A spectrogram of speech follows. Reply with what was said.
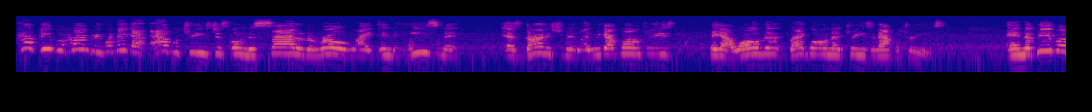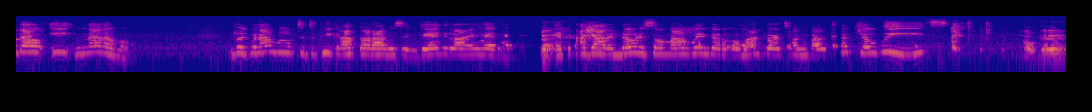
how people hungry when they got apple trees just on the side of the road, like in the easement as garnishment. Like we got palm trees, they got walnut, black walnut trees, and apple trees. And the people don't eat none of them. Look, when I moved to Topeka, I thought I was in dandelion heaven. And then I got a notice on my window on my door talking about cut your weeds. Okay.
